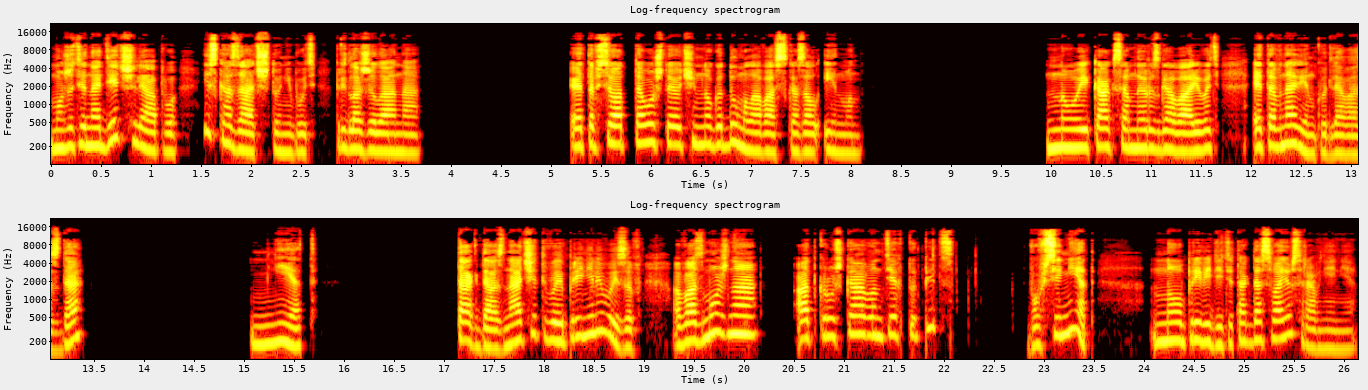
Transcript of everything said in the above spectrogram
«Можете надеть шляпу и сказать что-нибудь», — предложила она. «Это все от того, что я очень много думал о вас», — сказал Инман. «Ну и как со мной разговаривать? Это в новинку для вас, да?» «Нет», Тогда, значит, вы приняли вызов. Возможно, от кружка вон тех тупиц? Вовсе нет. Но приведите тогда свое сравнение.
